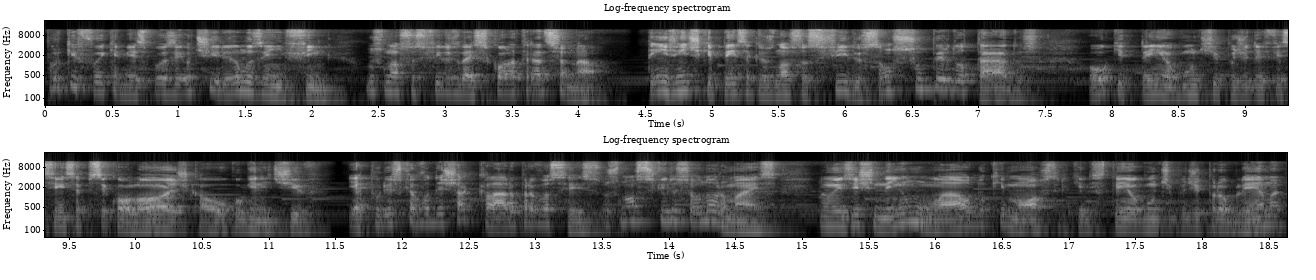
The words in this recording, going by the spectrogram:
Por que foi que minha esposa e eu tiramos, enfim, os nossos filhos da escola tradicional? Tem gente que pensa que os nossos filhos são superdotados ou que têm algum tipo de deficiência psicológica ou cognitiva. E é por isso que eu vou deixar claro para vocês, os nossos filhos são normais, não existe nenhum laudo que mostre que eles têm algum tipo de problema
